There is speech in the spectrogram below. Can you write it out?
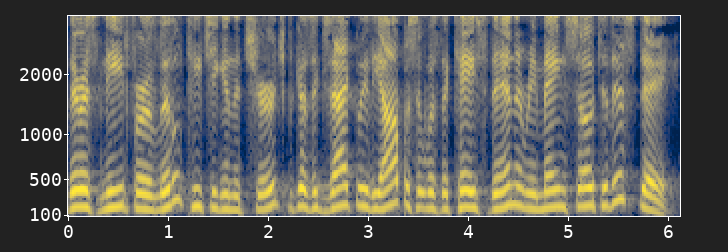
there is need for little teaching in the church because exactly the opposite was the case then and remains so to this day.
